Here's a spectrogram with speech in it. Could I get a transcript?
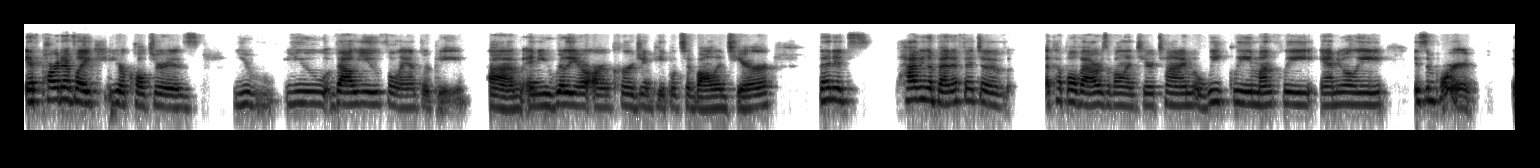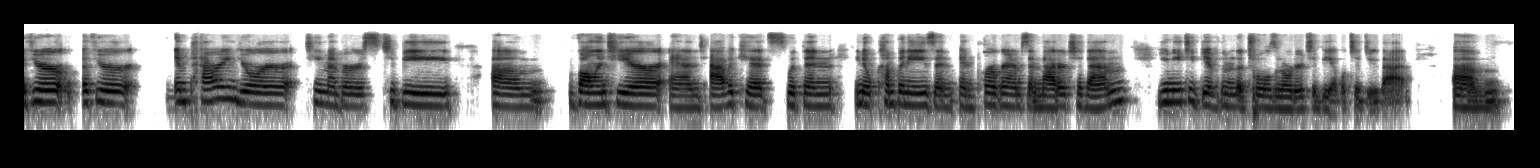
if part of like your culture is you you value philanthropy um, and you really are, are encouraging people to volunteer, then it's having a benefit of a couple of hours of volunteer time weekly, monthly, annually is important. If you're if you're empowering your team members to be um, volunteer and advocates within you know companies and, and programs that matter to them, you need to give them the tools in order to be able to do that. Um,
